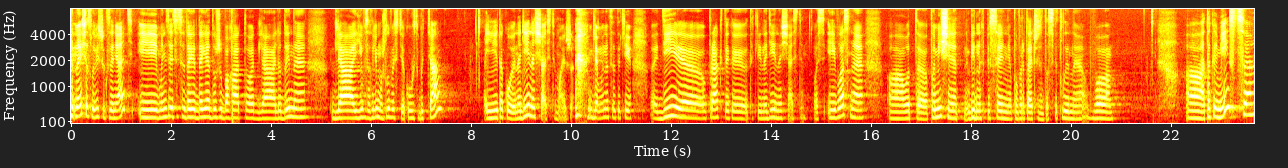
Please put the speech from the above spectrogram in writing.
найщасливіших занять, і мені здається, це дає, дуже багато для людини, для її взагалі можливості якогось буття. І такої надії на щастя майже. Для мене це такі е, дії, практики, такі надії на щастя. Ось. І, власне, е, от е, поміщення бідних пісень, повертаючись до світлини, в таке місце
